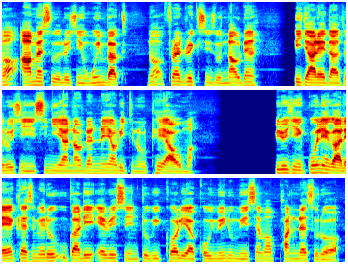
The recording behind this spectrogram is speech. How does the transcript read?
နော်အာမတ်ဆိုလို့ရှိရင်ဝင်းဘက်နော်ဖရက်ဒရစ်ဆန်ဆိုနောက်တန်းတီးကြတဲ့ဒါဆိုလို့ရှိရင်စီနီယာနောက်တန်း၂ယောက်ထိကျွန်တော်ထည့်အောင်ပါပြီးလို့ရှိရင်ကွင်းလေကလည်းကက်စမီရိုဥကာဒီအဲရစ်ဆန်တိုဘီကော်လီယာကိုဗီမေနူမေဆမ်မဖာနဒက်ဆိုတော့ဘယ်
